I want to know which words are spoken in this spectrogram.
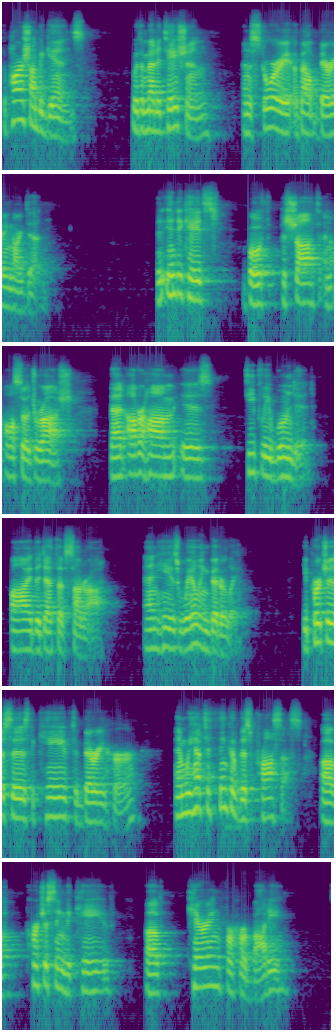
The parasha begins with a meditation and a story about burying our dead. It indicates both Peshat and also Drash that Avraham is deeply wounded by the death of Sarah, and he is wailing bitterly. He purchases the cave to bury her, and we have to think of this process of purchasing the cave, of caring for her body,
